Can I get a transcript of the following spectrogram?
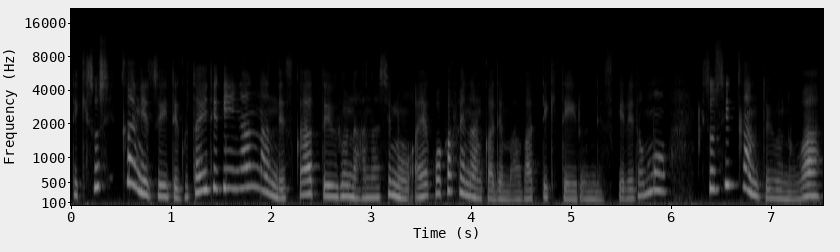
で基礎疾患について具体的に何なんですか？っていうふうな話もあやこカフェなんかでも上がってきているんですけれども基礎疾患というのは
